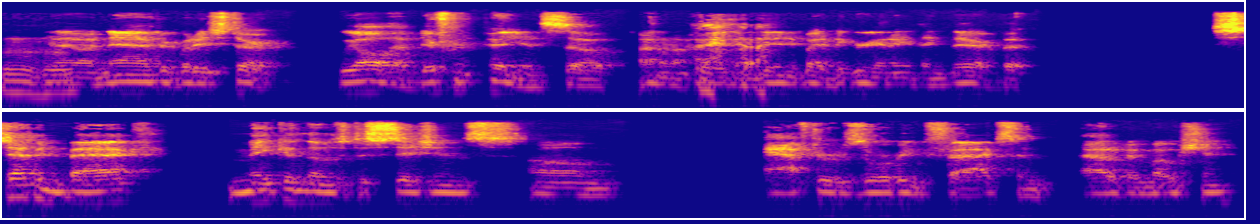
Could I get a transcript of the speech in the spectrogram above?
Mm-hmm. You know, and now everybody start, we all have different opinions. So I don't know how you get anybody to agree on anything there, but stepping back, making those decisions um, after absorbing facts and out of emotion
